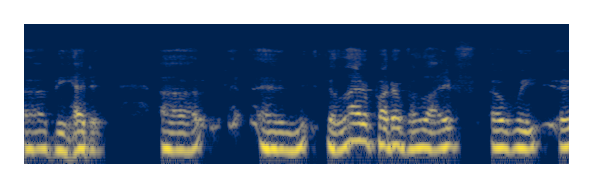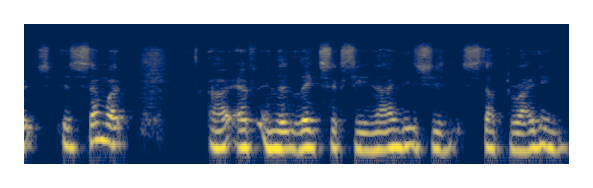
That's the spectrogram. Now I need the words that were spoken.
uh, beheaded. Uh, and the latter part of her life uh, we is somewhat in the late 1690s. She stopped writing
